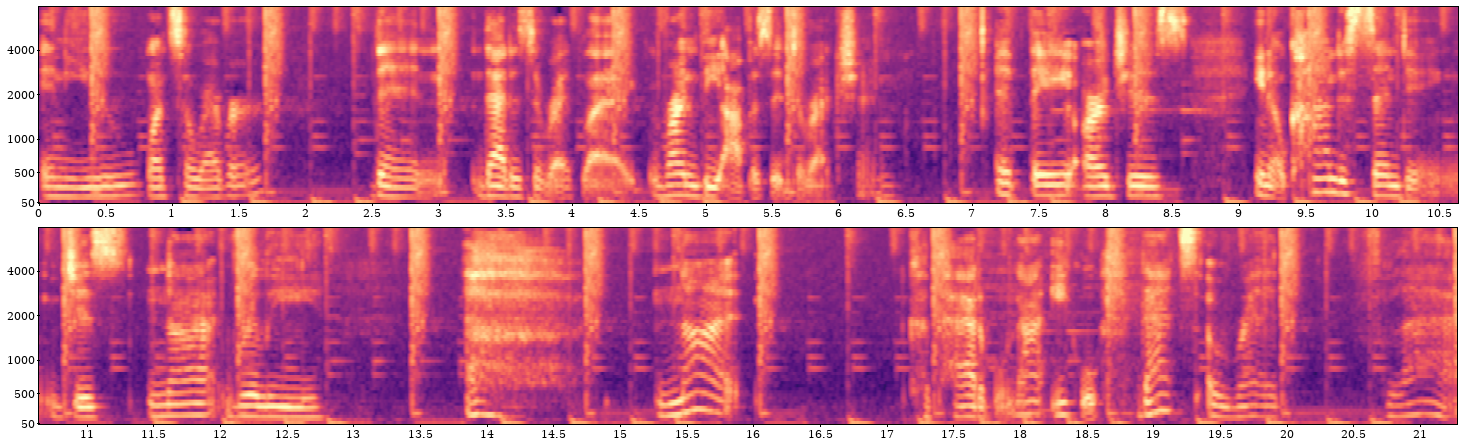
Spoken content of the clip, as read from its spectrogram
in you whatsoever, then that is a red flag. Run the opposite direction. If they are just, you know, condescending, just not really. Uh, not compatible, not equal, that's a red flag.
